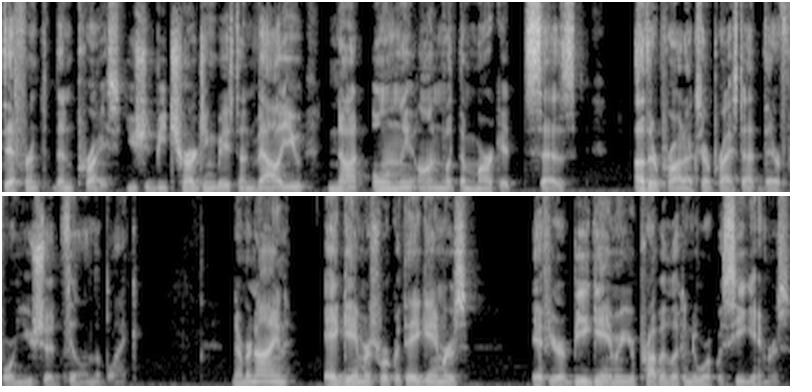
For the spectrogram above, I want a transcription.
different than price. You should be charging based on value, not only on what the market says other products are priced at. Therefore, you should fill in the blank. Number nine, A gamers work with A gamers. If you're a B gamer, you're probably looking to work with C gamers.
